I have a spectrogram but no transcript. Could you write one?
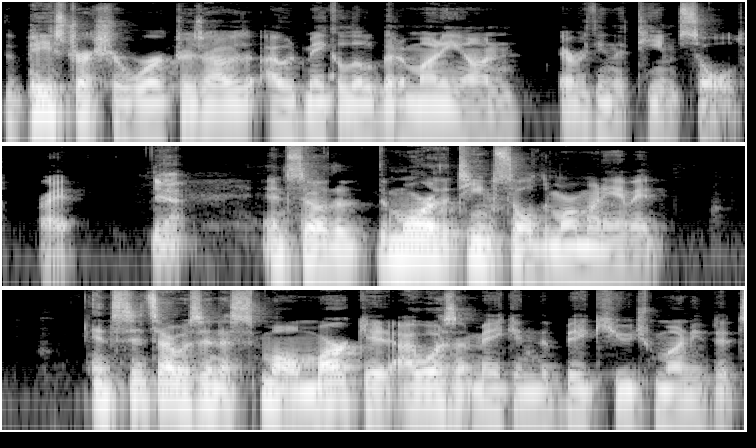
the pay structure worked was I was I would make a little bit of money on everything the team sold, right? Yeah. And so the the more the team sold, the more money I made. And since I was in a small market, I wasn't making the big huge money that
